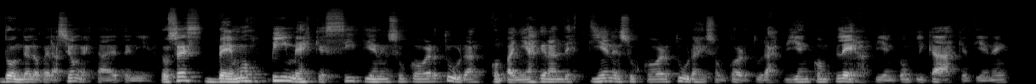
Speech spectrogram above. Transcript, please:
donde la operación está detenida. Entonces, vemos pymes que sí tienen su cobertura, compañías grandes tienen sus coberturas y son coberturas bien complejas, bien complicadas, que tienen,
